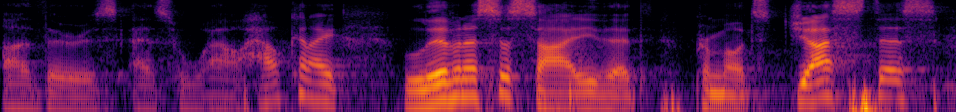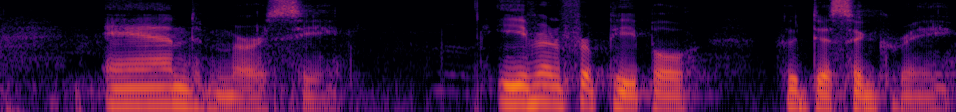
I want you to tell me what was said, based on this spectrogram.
others as well? How can I live in a society that promotes justice and mercy, even for people who disagree.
